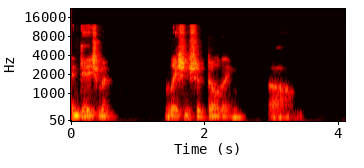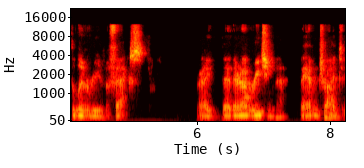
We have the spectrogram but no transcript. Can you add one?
engagement, relationship building, um, delivery of effects. Right? They're, they're not reaching that. They haven't tried to,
